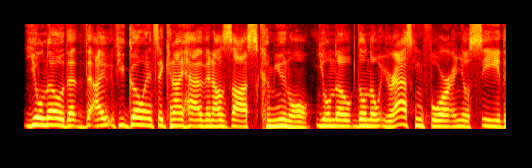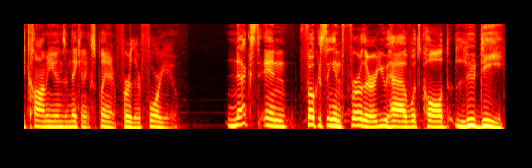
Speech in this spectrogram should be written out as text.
you'll know that the, I, if you go in and say, "Can I have an Alsace communal?" You'll know they'll know what you're asking for, and you'll see the communes, and they can explain it further for you. Next, in focusing in further, you have what's called lieu-dit,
